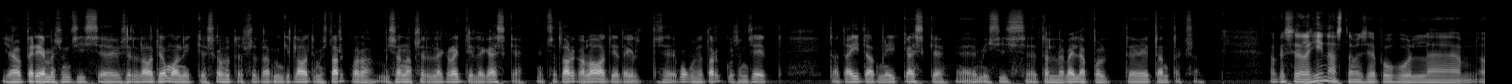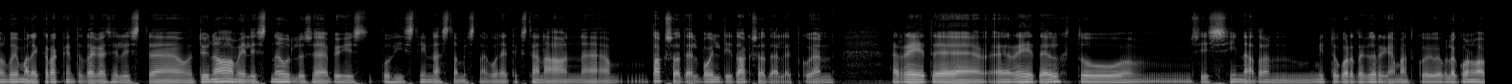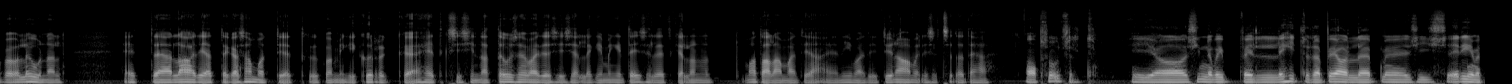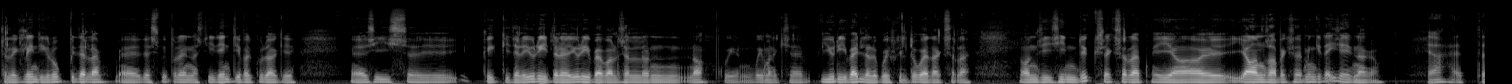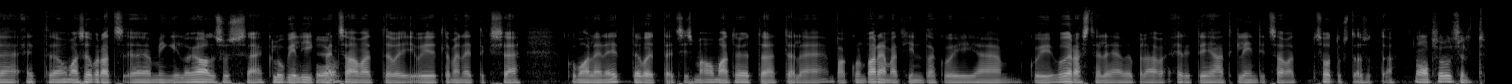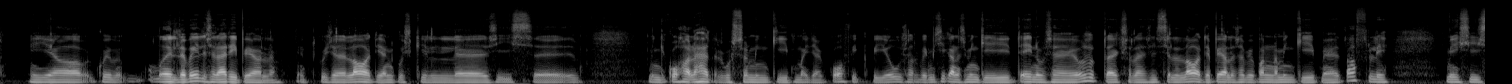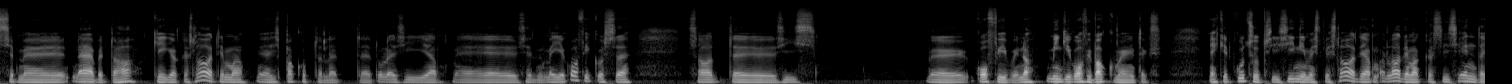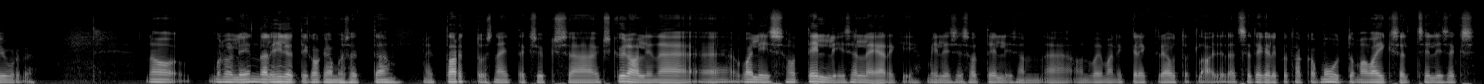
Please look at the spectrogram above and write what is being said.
ja peremees on siis eh, selle laadi omanik, kes kasutab seda mingit laadimistarkvara, mis annab sellele kratile käske. et see targa laadija tegelikult, see kogu see tarkus on see, et ta täidab neid käske, eh, mis siis talle väljapoolt eh, ette antakse aga kas selle hinnastamise puhul on võimalik rakendada ka sellist dünaamilist nõudluse põhist, põhist hinnastamist, nagu näiteks täna on taksodel, Bolti taksodel, et kui on äh, reede, reede õhtu siis hinnad on mitu korda kõrgemad kui võib-olla kolmapäeva lõunal. et äh, laadijatega samuti, et kui on mingi kõrghetk, siis hinnad tõusevad ja siis jällegi mingil teisel hetkel on nad madalamad ja, ja niimoodi dünaamiliselt seda teha. absoluutselt ja sinna võib veel ehitada peale äh, siis erinevatele kliendigruppidele, äh, kes võib-olla ennast identivad kuidagi siis äh, kõikidele jüridele jüripäeval seal on noh, kui on võimalik see jüri välja kuskilt lugeda, eks ole, on siis hind üks, eks ole, ja Jaan saab, eks ole, mingi teise hinnaga jah, et, et oma sõbrad, äh, mingi lojaalsusklubi liikmed ja. saavad või, või ütleme näiteks kui ma olen ettevõte, et siis ma oma töötajatele pakun paremat hinda kui, äh, kui võõrastele ja võib-olla eriti head kliendid saavad sootuks tasuta. no absoluutselt ja kui mõelda veel selle äri peale, et kui see laadija on kuskil eh, siis eh, mingi koha lähedal, kus on mingi, ma ei tea, kohvik või jõusaal või mis iganes mingi teenuse osutaja, eks ole, siis selle laadija peale saab ju panna mingi eh, tahvli, mis siis me näeb, et ahah, keegi hakkas laadima ja siis pakub talle, et tule siia me, selle meie kohvikusse, saad siis kohvi või noh, mingi kohvi pakkumine näiteks. ehk et kutsub siis inimest, kes laadima, laadima hakkas, siis enda juurde no mul oli endal hiljuti kogemus, et, et Tartus näiteks üks, üks külaline äh, valis hotelli selle järgi, millises hotellis on, äh, on võimalik elektriautot laadida, et see tegelikult hakkab muutuma vaikselt selliseks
